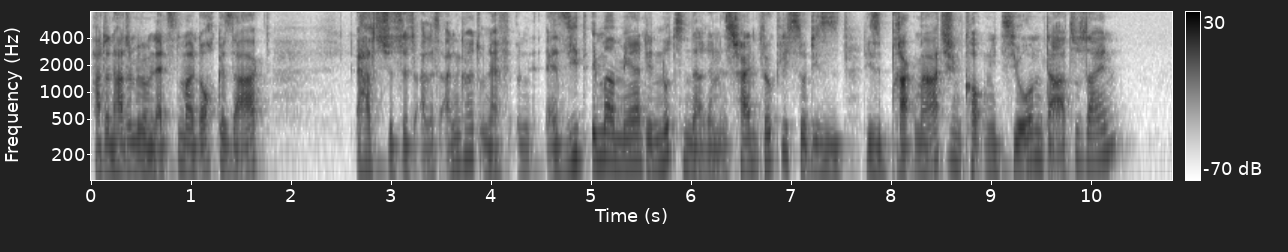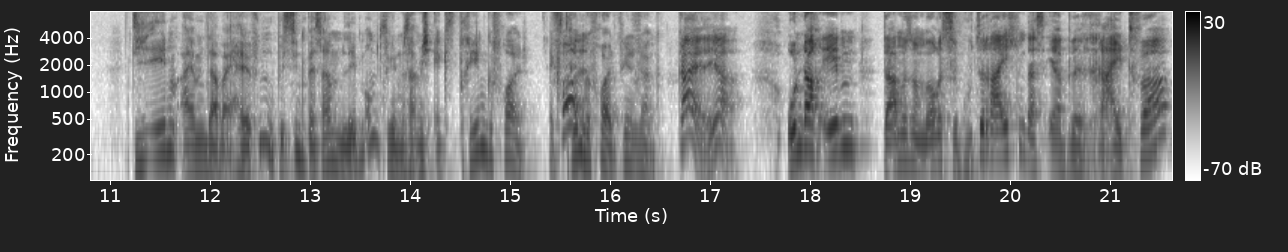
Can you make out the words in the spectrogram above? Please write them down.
hat dann hat er mir beim letzten Mal doch gesagt, er hat sich das jetzt alles angehört und er, und er sieht immer mehr den Nutzen darin. Es scheint wirklich so diese, diese pragmatischen Kognitionen da zu sein, die eben einem dabei helfen, ein bisschen besser im Leben umzugehen. Das hat mich extrem gefreut. Extrem Voll. gefreut. Vielen Dank. Geil, ja. Und auch eben, da müssen wir Morris zugute reichen, dass er bereit war,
